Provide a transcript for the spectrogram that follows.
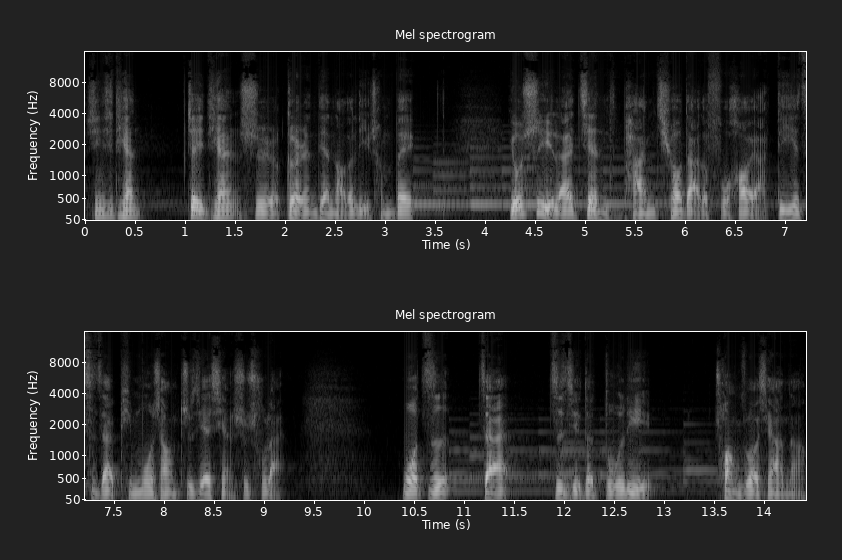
星期天，这一天是个人电脑的里程碑。有史以来，键盘敲打的符号呀，第一次在屏幕上直接显示出来。沃兹在自己的独立创作下呢，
